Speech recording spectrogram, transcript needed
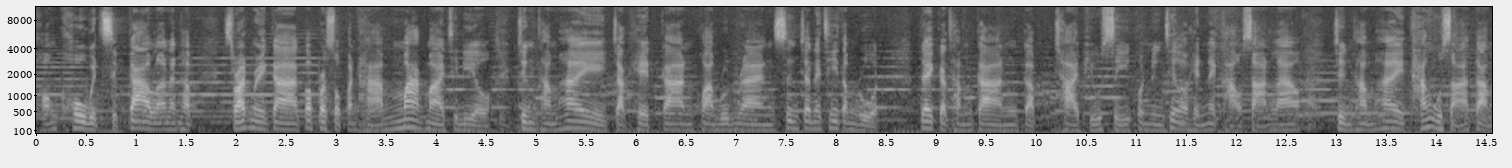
ของโควิด -19 แล้วนะครับ สหรัฐอเมริกาก็ประสบปัญหามากมายทีเดียว จึงทำให้จากเหตุการณ์ความรุนแรง ซึ่งเจ้าหน้าที่ตำรวจ ได้กระทำการกับชายผิวสีคนหนึ่งที่เราเห็นในข่าวสารแล้ว จึงทำให้ทั้งอุตสาหกรรม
